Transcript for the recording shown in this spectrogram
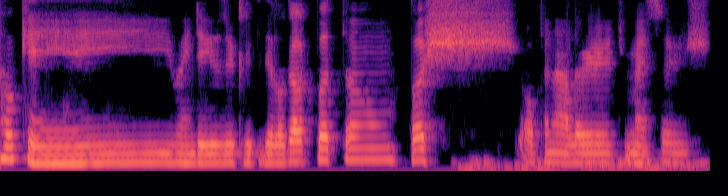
Okay when the user click the logout button push open alert message.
